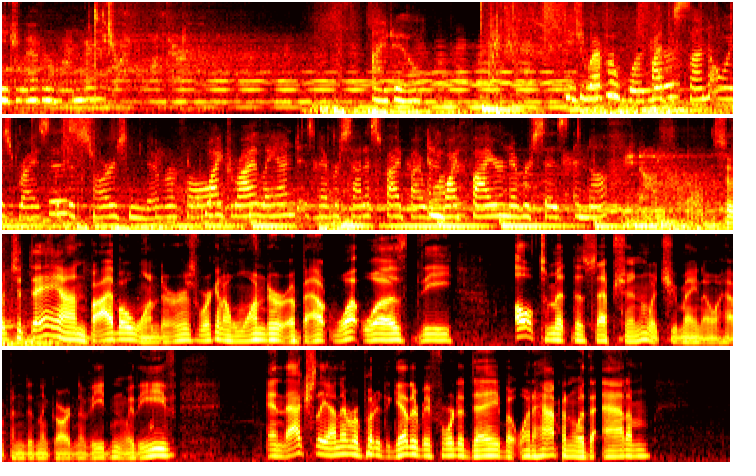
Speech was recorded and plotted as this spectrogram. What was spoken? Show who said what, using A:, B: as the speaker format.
A: Did you ever wonder? Did you ever wonder? I do. Did you ever wonder why the sun always rises, but the stars never fall? Why dry land is never satisfied by water? And why fire never says enough?
B: Enough. So today on Bible Wonders, we're going to wonder about what was the ultimate deception, which you may know happened in the Garden of Eden with Eve. And actually, I never put it together before today, but what happened with Adam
